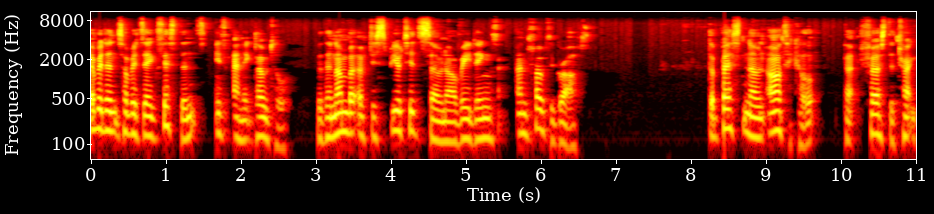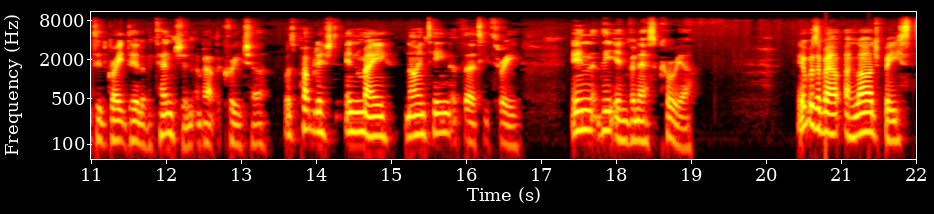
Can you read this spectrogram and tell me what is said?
Evidence of its existence is anecdotal, with a number of disputed sonar readings and photographs. The best known article that first attracted great deal of attention about the creature was published in May 1933 in the Inverness Courier. It was about a large beast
